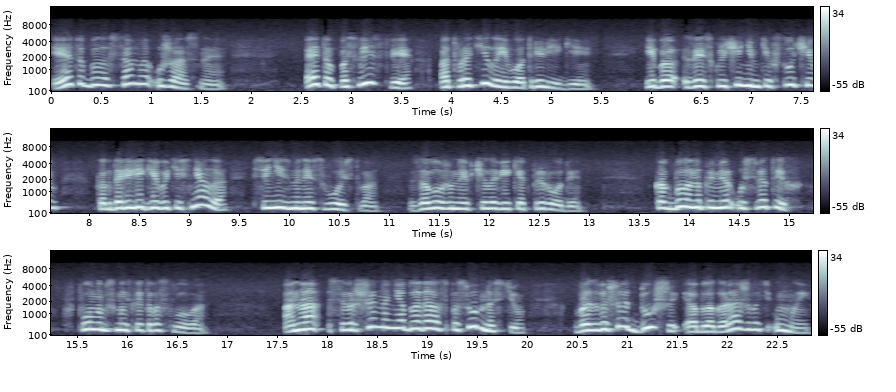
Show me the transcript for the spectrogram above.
И это было самое ужасное. Это впоследствии отвратило его от религии, ибо за исключением тех случаев, когда религия вытесняла все низменные свойства, заложенные в человеке от природы, как было, например, у святых в полном смысле этого слова, она совершенно не обладала способностью возвышать души и облагораживать умы.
